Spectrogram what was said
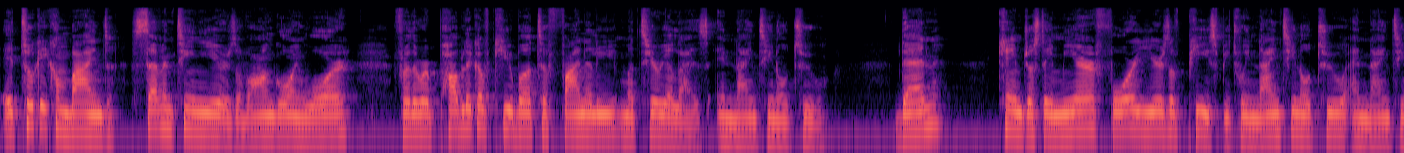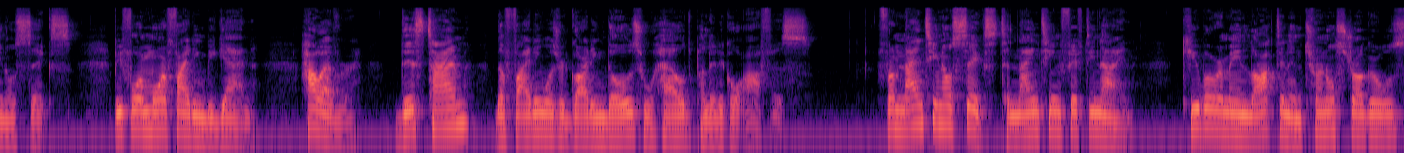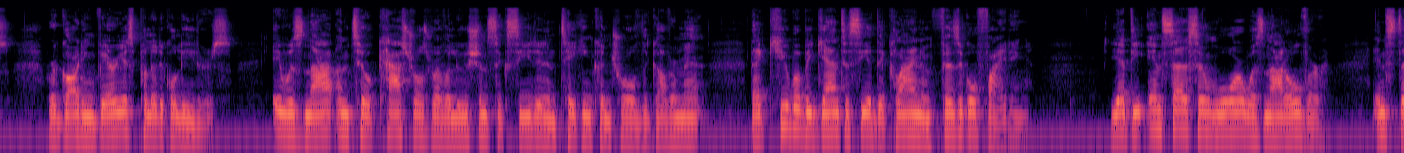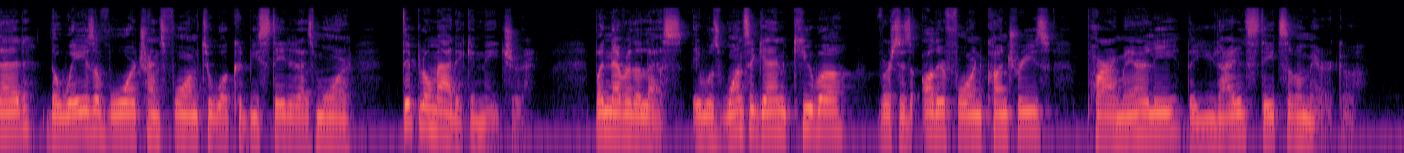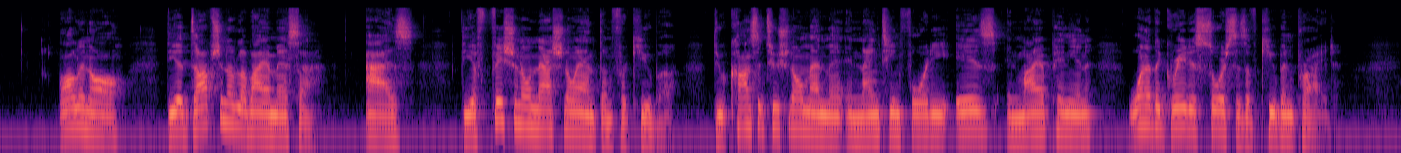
It took a combined 17 years of ongoing war for the Republic of Cuba to finally materialize in 1902. Then came just a mere four years of peace between 1902 and 1906 before more fighting began. However, this time the fighting was regarding those who held political office. From 1906 to 1959, Cuba remained locked in internal struggles regarding various political leaders. It was not until Castro's revolution succeeded in taking control of the government that Cuba began to see a decline in physical fighting. Yet the incessant war was not over, Instead, the ways of war transformed to what could be stated as more diplomatic in nature. But nevertheless, it was once again Cuba versus other foreign countries, primarily the United States of America. All in all, the adoption of La Bayamesa as the official national anthem for Cuba through constitutional amendment in 1940 is, in my opinion, one of the greatest sources of Cuban pride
